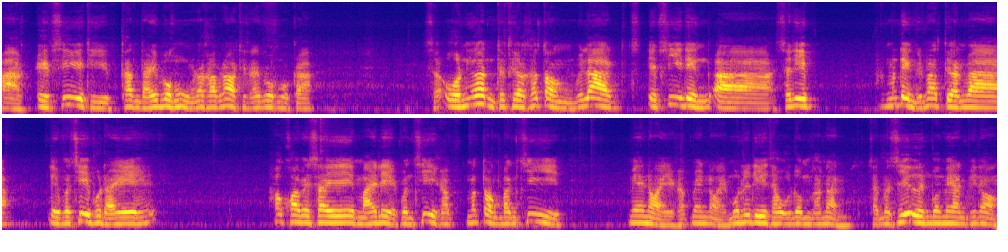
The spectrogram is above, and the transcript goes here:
ฝากเอฟซีที่ท่านใดบ่ฮู้นะครับนอกที่ใดบ่ฮู้ก็สะโอนเงินเถื่อเขาต้องเวลาเอฟซีเด้งอ่าสลิปมันเด้งขึ้นมาเตือนว่าเลขบัญชีผู้ใดเฮาคอยไปใส่หมายเลขบัญชีครับมันต้องบัญชีแม่หน่อยครับแม่หน่อยมูลดีเท่าอุดมเท่านั้นฉันบัญชีอื่นบ่แมนพี่น้อง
